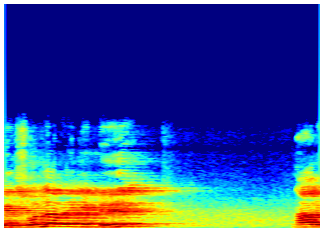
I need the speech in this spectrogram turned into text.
இங்கே சொல்ல வரைக்கிட்டு நாலு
